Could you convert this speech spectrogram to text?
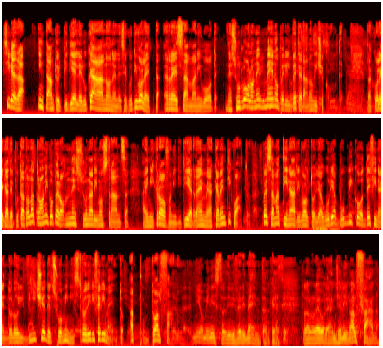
Si vedrà. Intanto il PDL Lucano, nell'esecutivo Letta, resta a mani vuote. Nessun ruolo nemmeno per il veterano Vice Conte. Dal collega deputato Latronico però nessuna rimostranza. Ai microfoni di TRM H24 questa mattina ha rivolto gli auguri a Bubbico definendolo il vice del suo ministro di riferimento, appunto Alfano. Il mio ministro di riferimento, che è l'onorevole Angelino Alfano,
